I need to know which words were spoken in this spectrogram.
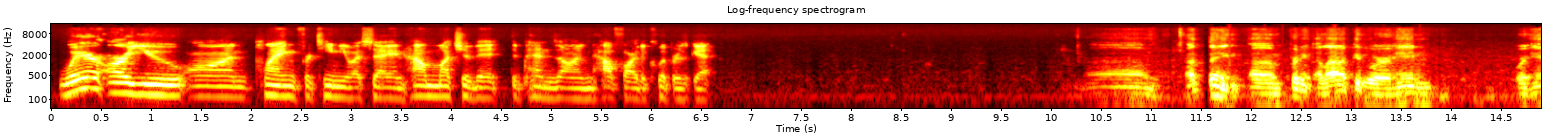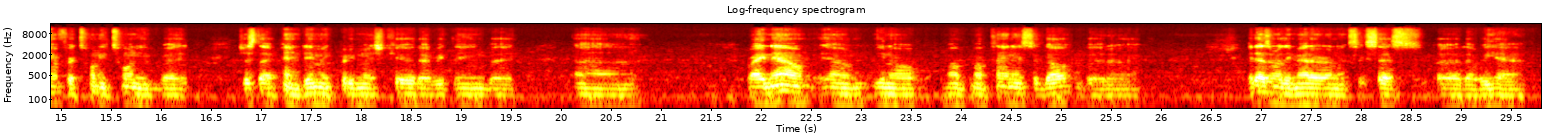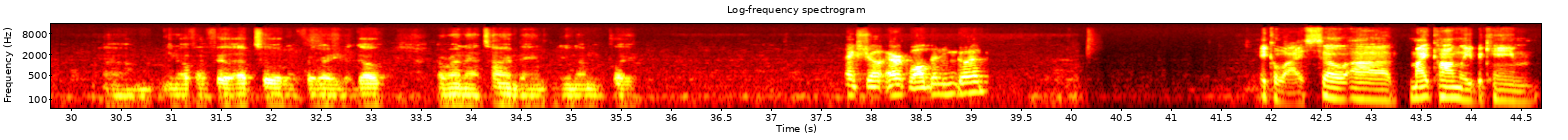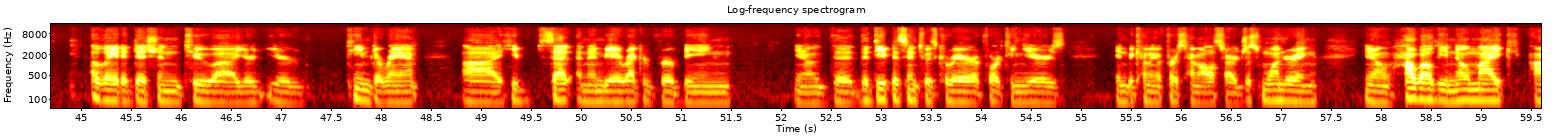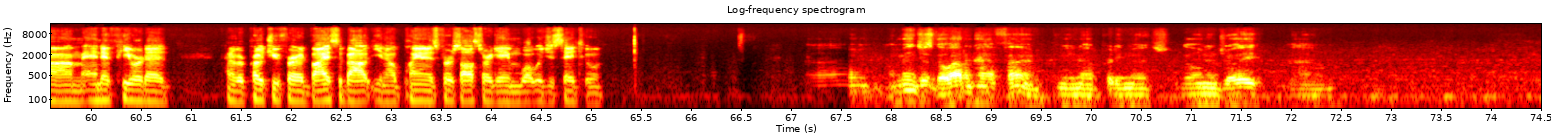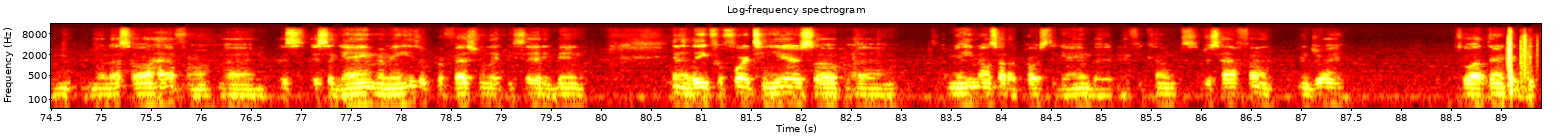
Where are you on playing for Team USA, and how much of it depends on how far the Clippers get? Um, I think um, pretty a lot of people are in were in for 2020, but just that pandemic pretty much killed everything. But uh, right now, um, you know, my, my plan is to go, but uh, it doesn't really matter on the success uh, that we have. Um, you know, if I feel up to it and feel ready to go around that time, then you know I'm gonna play. Thanks, Joe. Eric Walden, you can go ahead. Hey Kawhi. So uh, Mike Conley became a late addition to uh, your your team Durant. Uh, he set an NBA record for being, you know, the the deepest into his career at 14 years in becoming a first time All Star. Just wondering, you know, how well do you know Mike? Um, and if he were to kind of approach you for advice about, you know, playing his first All Star game, what would you say to him? Um, I mean, just go out and have fun. You know, pretty much go and enjoy it. Um, you know, that's all I have for him. Um, it's it's a game. I mean, he's a professional, like he said. He's been in the league for 14 years, so um, I mean, he knows how to approach the game. But if he comes, just have fun, enjoy it, go out there and compete.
